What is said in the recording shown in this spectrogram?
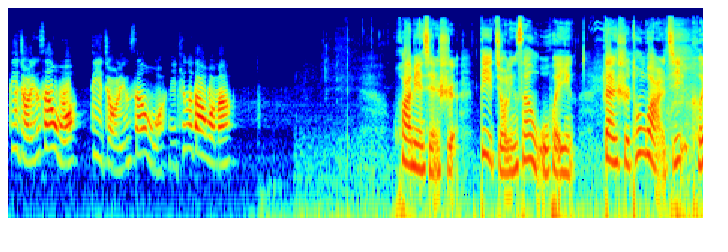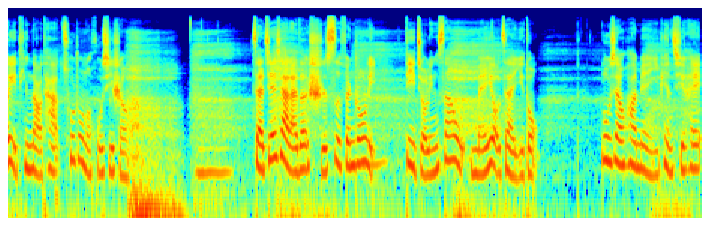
D 九零三五，D 九零三五，你听得到我吗？画面显示 D 九零三五无回应，但是通过耳机可以听到他粗重的呼吸声。在接下来的十四分钟里，D 九零三五没有再移动。录像画面一片漆黑，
